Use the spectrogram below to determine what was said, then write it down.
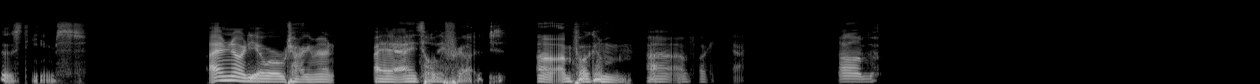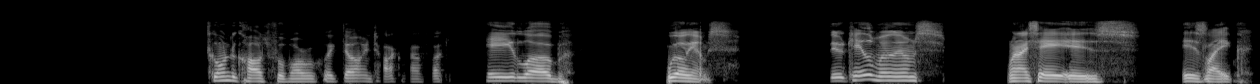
those teams. I have no idea what we're talking about. I I totally forgot. Uh, I'm fucking. Uh, I'm fucking. Yeah. Um. Go into college football real quick though and talk about fucking Caleb Williams. Dude, Caleb Williams, when I say is is like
